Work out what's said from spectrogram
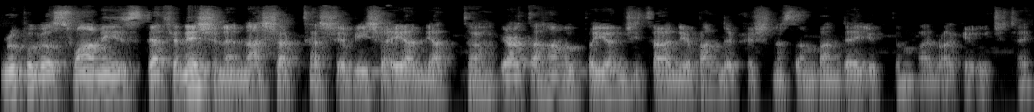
Rupa Goswami's definition and Nashak Tasya Vishayan Yartaham Upayunjita Nirbanda Krishna Sambande Yuktam Vairagya Uchite.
